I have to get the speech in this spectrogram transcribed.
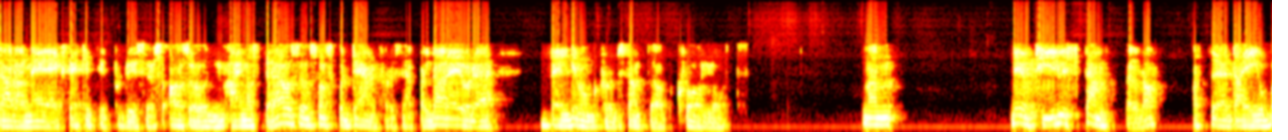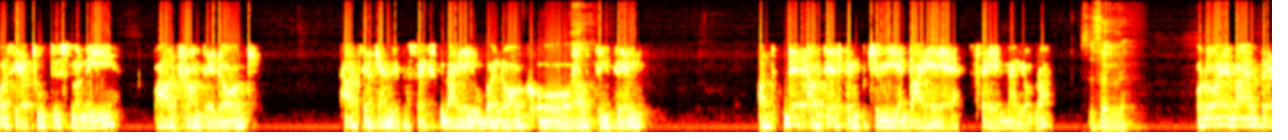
der han er executive producer, altså den eneste. Altså, så, sånn som på Dan, eksempel. Der er jo det veldig mange produsenter på hver låt. Men det er jo et tydelig stempel, da. At eh, de jobba siden 2009 og helt fram til i dag. Helt siden Kendrick var 16. De jobba i lag og Ja. fått ting til. At det er et kvalitetstegn på kjemien de har seg imellom. da. Selvfølgelig. Og da har jeg bare,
